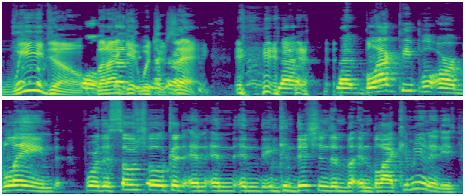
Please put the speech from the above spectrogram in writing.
we don't, Well, but I get what you're saying. that, that black people are blamed for the social and, and, and, and conditions in, in black communities.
